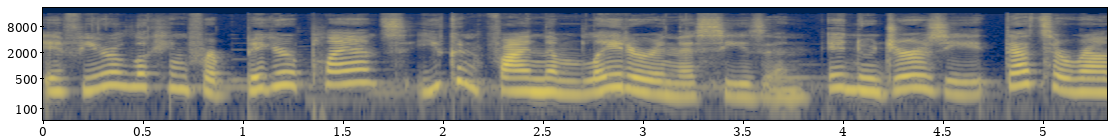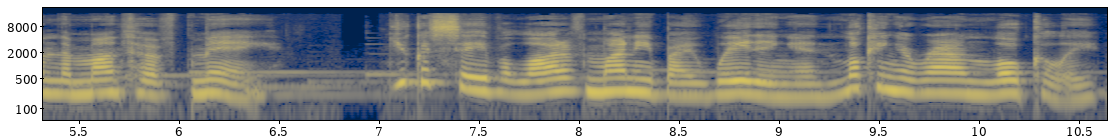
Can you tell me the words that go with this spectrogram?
If you're looking for bigger plants, you can find them later in the season. In New Jersey, that's around the month of May. You could save a lot of money by waiting and looking around locally,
